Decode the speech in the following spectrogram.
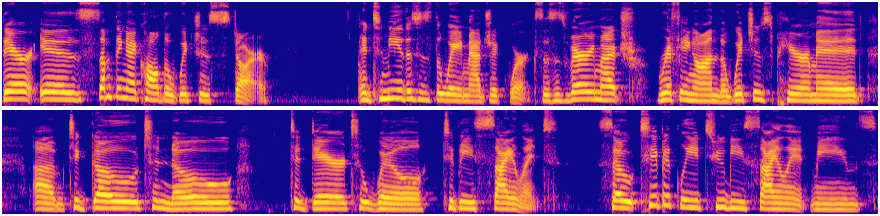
There is something I call the witch's star and to me, this is the way magic works. This is very much riffing on the witch's pyramid um, to go, to know, to dare, to will, to be silent. So typically, to be silent means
